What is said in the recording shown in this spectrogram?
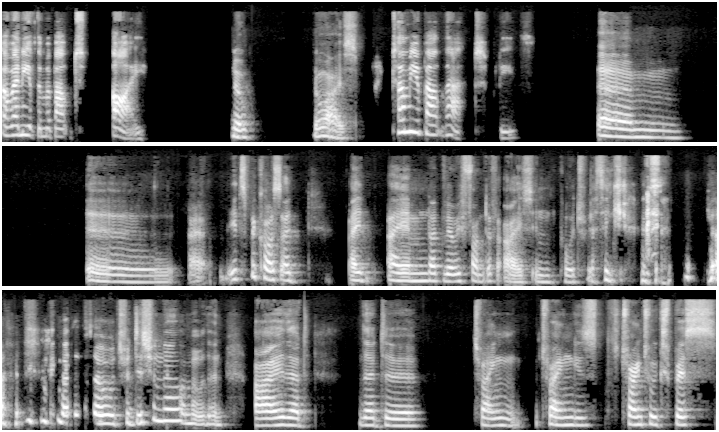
Are any of them about I? No, no eyes. Tell me about that, please. Um, uh, it's because I, I, I am not very fond of eyes in poetry. I think, because it's so traditional more than I that that uh, trying trying is trying to express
